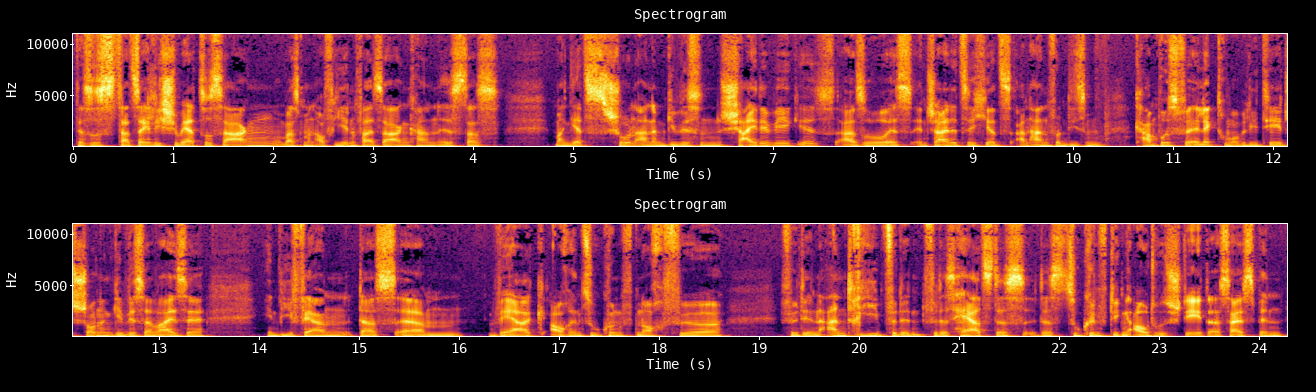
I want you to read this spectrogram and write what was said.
Das ist tatsächlich schwer zu sagen. Was man auf jeden Fall sagen kann, ist, dass man jetzt schon an einem gewissen Scheideweg ist. Also es entscheidet sich jetzt anhand von diesem Campus für Elektromobilität schon in gewisser Weise, inwiefern das ähm, Werk auch in Zukunft noch für, für den Antrieb, für, den, für das Herz des, des zukünftigen Autos steht. Das heißt, wenn,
